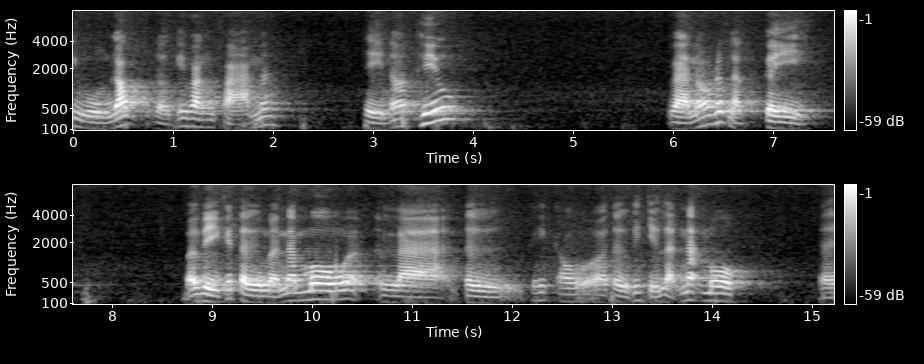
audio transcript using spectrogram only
cái nguồn gốc rồi cái văn phạm á, thì nó thiếu và nó rất là kỳ. Bởi vì cái từ mà nam mô á, là từ cái câu từ cái chữ là nam mô à,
